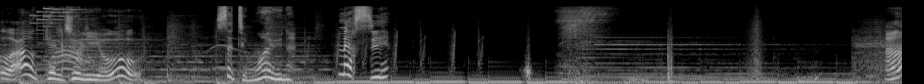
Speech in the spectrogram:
Waouh, quel joli haut. C'était moi une. Merci Hein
